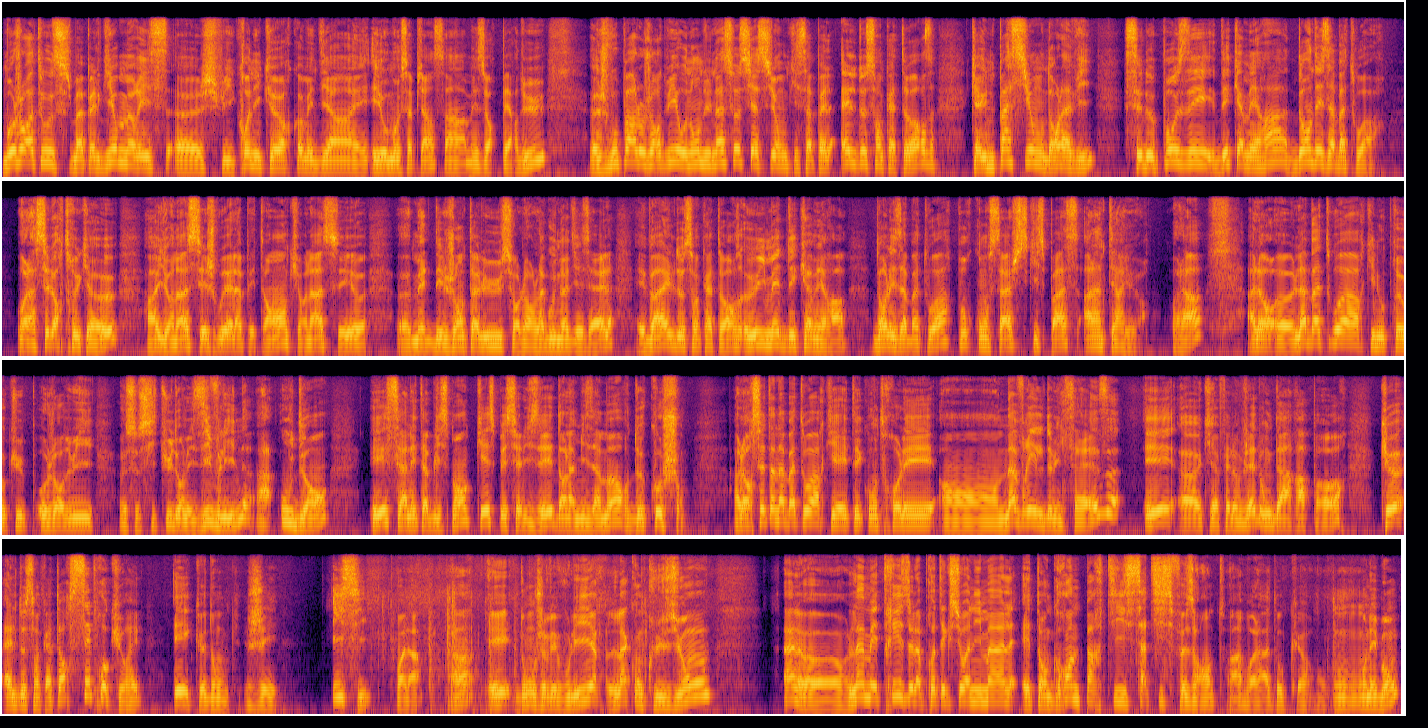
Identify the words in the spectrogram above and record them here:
Bonjour à tous, je m'appelle Guillaume Meurice, euh, je suis chroniqueur, comédien et, homo sapiens, hein, à mes heures perdues. Euh, je vous parle aujourd'hui au nom d'une association qui s'appelle L214, qui a une passion dans la vie, c'est de poser des caméras dans des abattoirs. Voilà, c'est leur truc à eux. Ah, il y en a, c'est jouer à la pétanque. Il y en a, c'est euh, mettre des gens talus sur leur Laguna Diesel. Et eh ben, L214, eux, ils mettent des caméras dans les abattoirs pour qu'on sache ce qui se passe à l'intérieur. Voilà. Alors, euh, l'abattoir qui nous préoccupe aujourd'hui euh, se situe dans les Yvelines, à Oudan, et c'est un établissement qui est spécialisé dans la mise à mort de cochons. Alors, c'est un abattoir qui a été contrôlé en avril 2016 et euh, qui a fait l'objet donc d'un rapport que L214 s'est procuré et que donc j'ai ici, voilà, hein, et dont je vais vous lire la conclusion. Alors, la maîtrise de la protection animale est en grande partie satisfaisante. Hein, voilà, donc euh, on, est bon.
